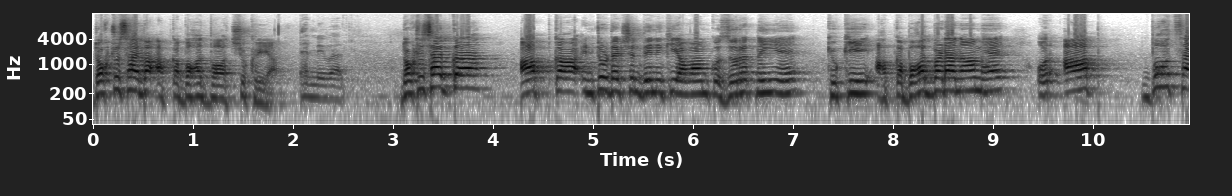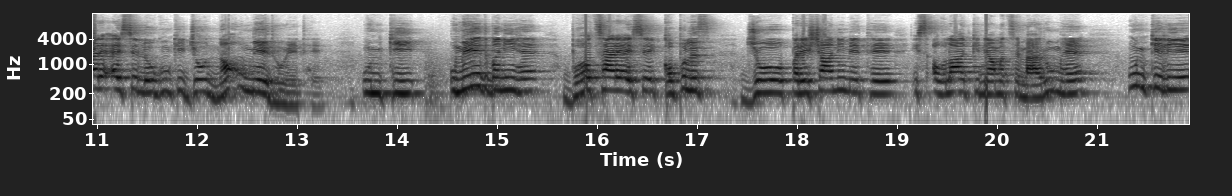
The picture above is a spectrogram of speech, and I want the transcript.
Doctor साहिबा आपका बहुत बहुत शुक्रिया। धन्यवाद। डॉक्टर साहब का आपका इंट्रोडक्शन देने की आवाम को ज़रूरत नहीं है। क्योंकि आपका बहुत बड़ा नाम है और आप बहुत सारे ऐसे लोगों की जो ना उम्मीद हुए थे। उनकी उम्मीद बनी है, बहुत सारे ऐसे कपल्स जो परेशानी में थे, इस औलाद की नियामत से महरूम है, उनके लिए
